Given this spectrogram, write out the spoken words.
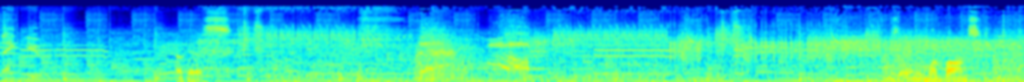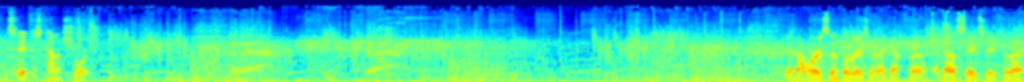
Thank you. Okay, that's... So I need more bombs. The stage is kind of short. Yeah, don't worry, Synthel Racer. I got the I got a save state for that.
